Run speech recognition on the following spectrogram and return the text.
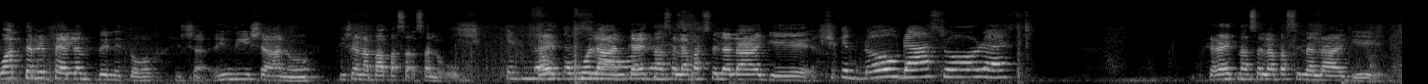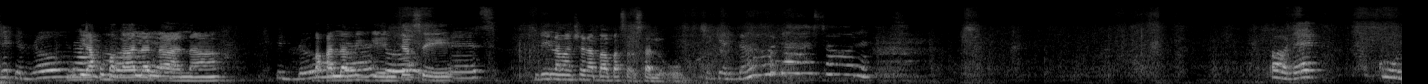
Water repellent din ito. Hindi siya ano, hindi siya nababasa sa loob. Kahit umulan, kahit nasa labas sila lagi, Chicken Nodosaurus. kahit nasa labas sila lagi, Chicken Nodosaurus. hindi ako mag-aalala na baka lamigin kasi-. Hindi naman siya nababasa sa loob. Chicken Nodosaurus. Oh, that's cool.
